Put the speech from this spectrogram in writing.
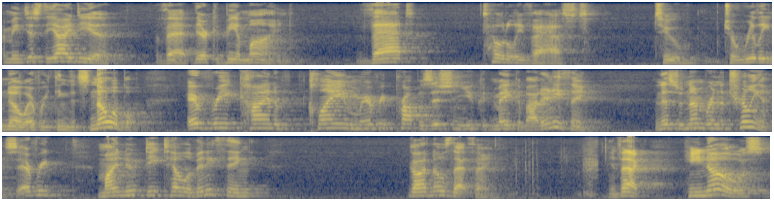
I mean, just the idea that there could be a mind that totally vast to, to really know everything that's knowable every kind of claim, every proposition you could make about anything. And this would number in the trillions. Every minute detail of anything, God knows that thing. In fact, He knows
